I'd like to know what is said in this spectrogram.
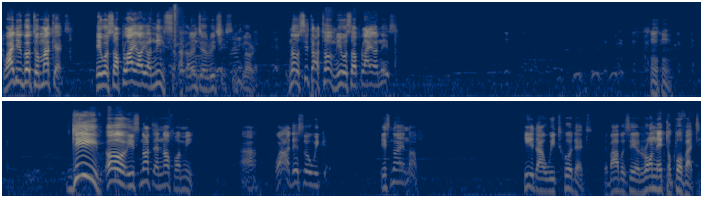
Why do you go to market? He will supply all your needs according to riches in glory. No, sit at home. He will supply your needs. Give. Oh, it's not enough for me. Uh, why are they so wicked? It's not enough. He that withholdeth, the Bible says, runneth to poverty.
